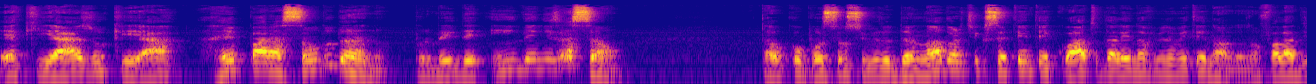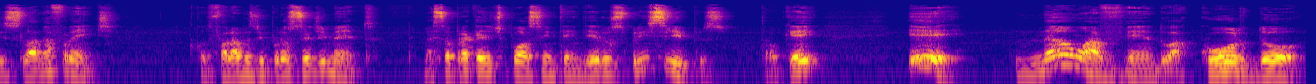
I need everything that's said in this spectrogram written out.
é que haja o que? A reparação do dano por meio de indenização. Então, composição civil do dano lá do artigo 74 da Lei 9.099. Nós vamos falar disso lá na frente, quando falarmos de procedimento. Mas só para que a gente possa entender os princípios, tá ok? E, não havendo acordo,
